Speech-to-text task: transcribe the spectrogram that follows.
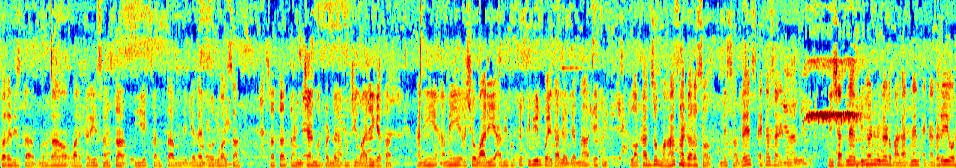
बरें दिसता मुरगांव वारकरी संस्था ही एक संस्था म्हणजे गेल्या दोन वर्सां सतत हांगच्यान पंढरपूरची वारी घेता आणि आम्ही अश्यो वारी आम्ही फक्त टीव्हीर पळयताल्यो जेन्ना एक लोकांचो महासागर असो म्हणजे सगळेच एका सायड देशांतल्या बिगड बिगड भागांतल्यान एका कडेन येवन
